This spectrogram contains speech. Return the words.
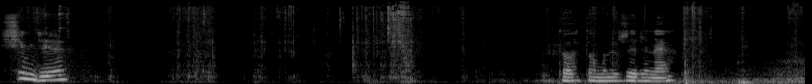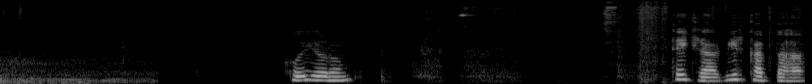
Şimdi tahtamın üzerine koyuyorum. Tekrar bir kat daha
